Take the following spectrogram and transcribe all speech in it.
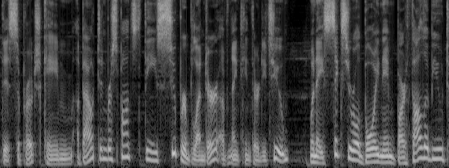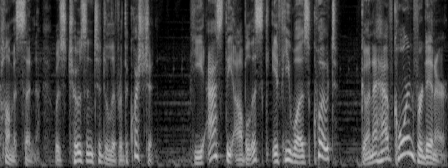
This approach came about in response to the super blunder of 1932 when a six year old boy named Bartholomew Thomason was chosen to deliver the question. He asked the obelisk if he was, quote, gonna have corn for dinner.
